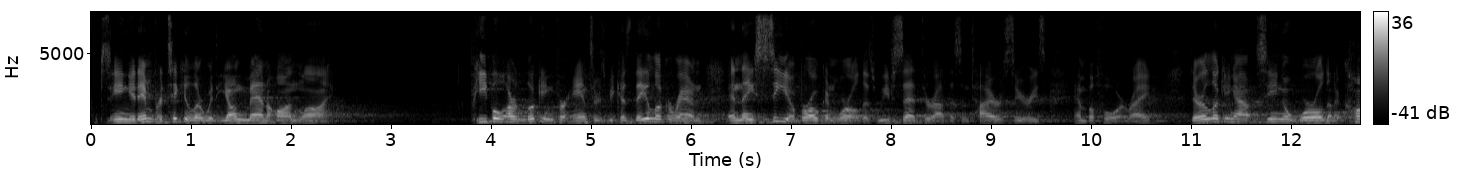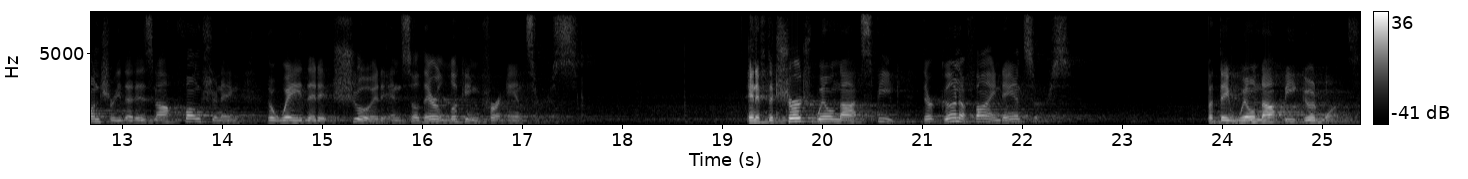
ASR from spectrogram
I'm seeing it in particular with young men online. People are looking for answers because they look around and they see a broken world, as we've said throughout this entire series and before, right? They're looking out and seeing a world and a country that is not functioning the way that it should, and so they're looking for answers. And if the church will not speak, they're going to find answers, but they will not be good ones.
